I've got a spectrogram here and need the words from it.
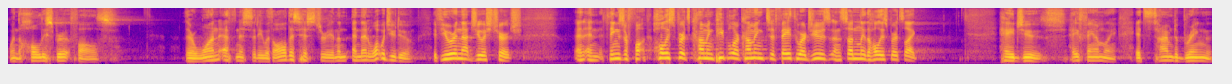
when the Holy Spirit falls. They're one ethnicity with all this history. And then, and then what would you do? If you were in that Jewish church and, and things are, Holy Spirit's coming, people are coming to faith who are Jews, and suddenly the Holy Spirit's like, hey, Jews, hey, family, it's time to bring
